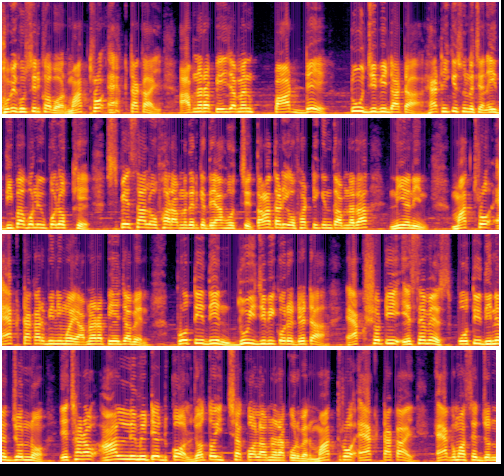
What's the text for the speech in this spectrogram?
খুবই খুশির খবর। মাত্র এক টাকায় আপনারা পেয়ে যাবেন per day two GB data হ্যাঁ ঠিকই শুনেছেন, এই দীপাবলি উপলক্ষে স্পেশাল অফার আপনাদেরকে দেয়া হচ্ছে। তাড়াতাড়ি অফারটি কিন্তু আপনারা নিয়ে নিন। মাত্র এক টাকার বিনিময়ে আপনারা পেয়ে যাবেন প্রতিদিন দুই জিবি করে ডেটা একশোটি এস এম এস প্রতিদিনের জন্য। এছাড়াও আনলিমিটেড কল যত ইচ্ছা কল আপনারা করবেন। মাত্র এক টাকায় এক মাসের জন্য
